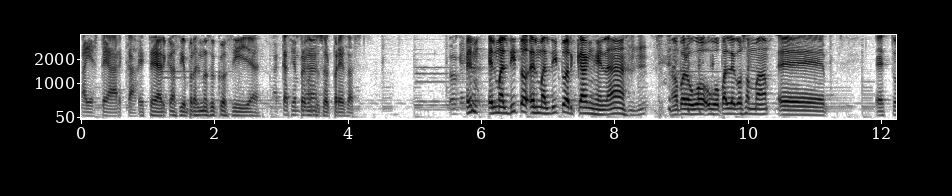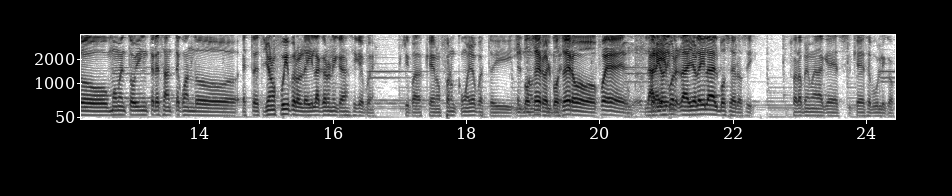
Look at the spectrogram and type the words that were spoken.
Ahí este Arca. Este Arca siempre haciendo sus cosillas. Arca siempre con Ah. sus sorpresas. El, el maldito, el maldito Arcángel, ah. No, pero hubo, hubo un par de cosas más. Eh, esto, un momento bien interesante cuando. Esto, esto- yo no fui, pero leí la crónica, así que pues. Si para los que no fueron como yo, pues estoy. El vocero, el vocero fue. La leí periódico. por- la- yo leí la del vocero, sí. Fue la primera que, que se publicó.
